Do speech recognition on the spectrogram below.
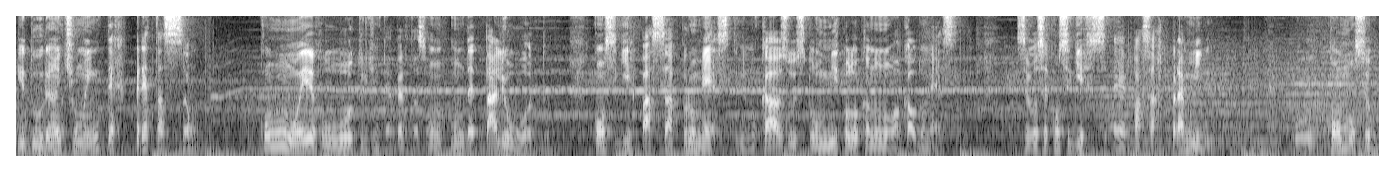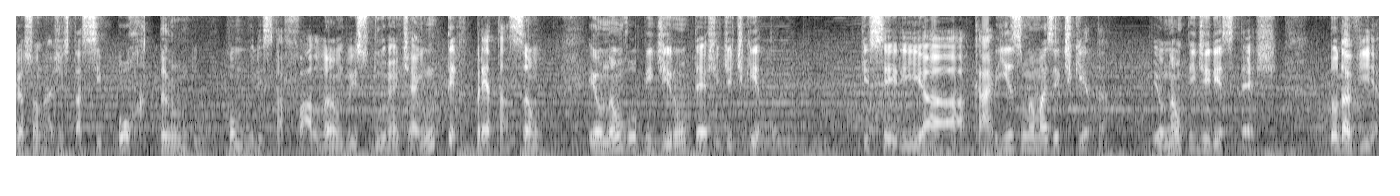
e durante uma interpretação, com um erro ou outro de interpretação, um detalhe ou outro, conseguir passar para o mestre, no caso estou me colocando no local do mestre. Se você conseguir é, passar para mim o, como o seu personagem está se portando, como ele está falando, isso durante a interpretação, eu não vou pedir um teste de etiqueta, que seria carisma mais etiqueta. Eu não pediria esse teste. Todavia,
